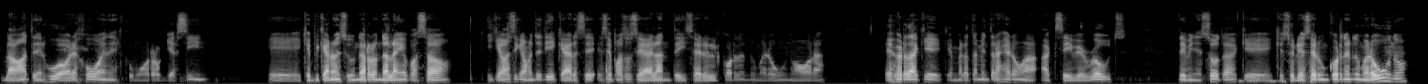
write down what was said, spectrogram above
van a tener jugadores jóvenes como Rock Yacine, eh, que picaron en segunda ronda el año pasado y que básicamente tiene que darse ese paso hacia adelante y ser el corner número uno ahora. Es verdad que, en verdad también trajeron a, Xavier Rhodes de Minnesota, que, solía ser un corner número uno,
